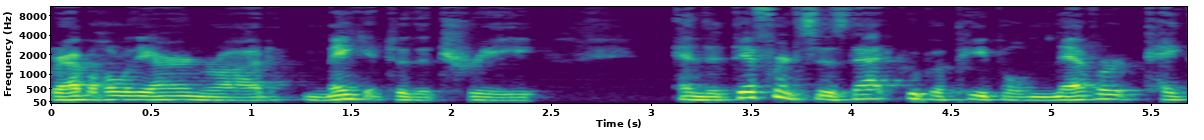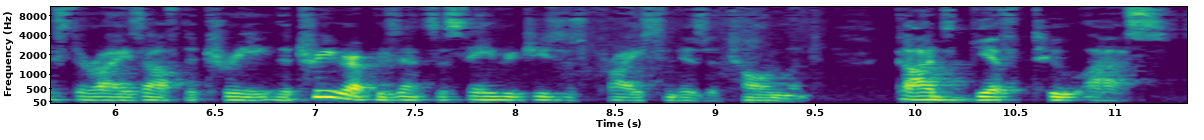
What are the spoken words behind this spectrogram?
grab a hold of the iron rod, make it to the tree. And the difference is that group of people never takes their eyes off the tree. The tree represents the Savior Jesus Christ and his atonement, God's gift to us.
